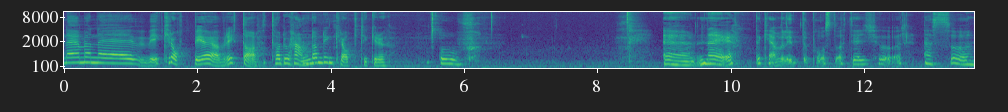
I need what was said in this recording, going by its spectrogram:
nej men eh, kropp i övrigt då? Tar du hand om din kropp tycker du? Oh. Eh, nej, det kan jag väl inte påstå att jag gör. Alltså,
